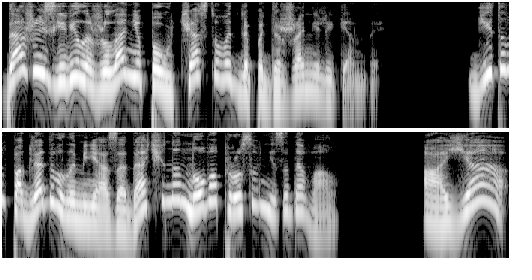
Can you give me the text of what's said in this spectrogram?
Даже изъявила желание поучаствовать для поддержания легенды. Гитон поглядывал на меня озадаченно, но вопросов не задавал. А я...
